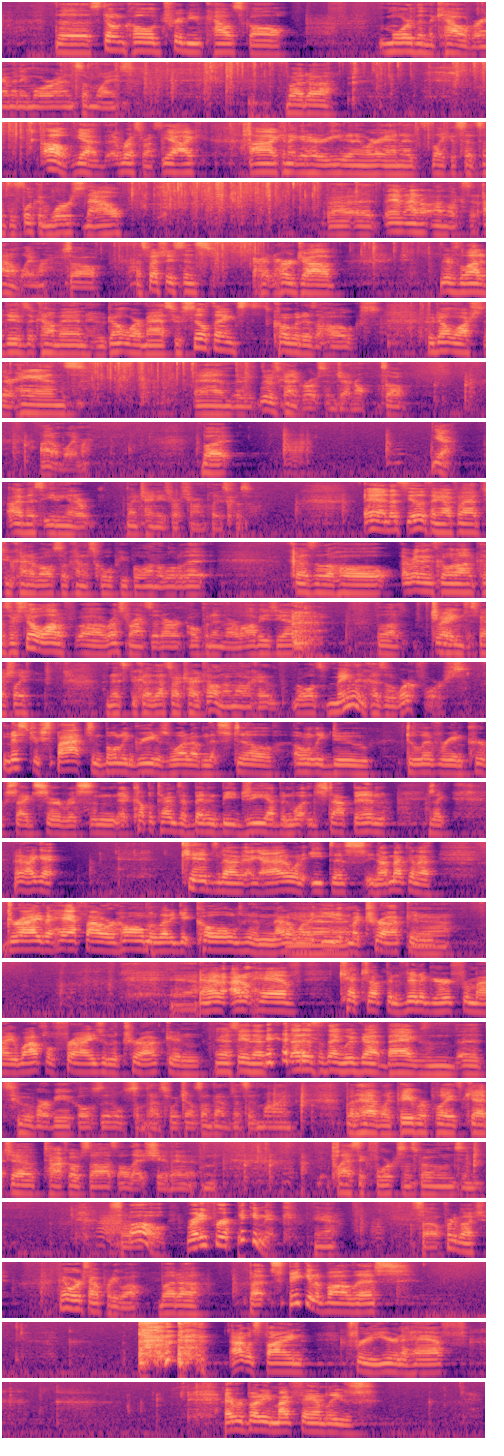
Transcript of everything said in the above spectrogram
the Stone Cold tribute cow skull more than the cowgram anymore in some ways. But uh, oh yeah, restaurants. Yeah, I. I cannot get her to eat anywhere, and it's like I said, since it's looking worse now, uh, and I don't, I'm like I said, I don't blame her. So, especially since her, her job, there's a lot of dudes that come in who don't wear masks, who still thinks COVID is a hoax, who don't wash their hands, and they're, they're just kind of gross in general. So, I don't blame her. But, yeah, I miss eating at a, my Chinese restaurant place because. And that's the other thing I've had to kind of also kind of school people on a little bit because of the whole everything's going on because there's still a lot of uh, restaurants that aren't open in their lobbies yet a lot of chains Right. especially and it's because that's what i try telling them i'm like well it's mainly because of the workforce Mr. Spots in Bowling Green is one of them that still only do delivery and curbside service. And a couple times I've been in BG, I've been wanting to stop in. He's like, "Eh, I got kids now. I, I don't want to eat this. You know, I'm not gonna drive a half hour home and let it get cold, and I don't want to eat it in my truck. And yeah yeah and I, I don't have ketchup and vinegar for my waffle fries in the truck. And yeah see that that is the thing we've got bags in uh, two of our vehicles that'll sometimes switch out sometimes that's in mine but have like paper plates ketchup taco sauce all that shit in it and plastic forks and spoons and so oh, ready for a picnic. Yeah. So pretty much, it works out pretty well. But uh, But speaking of all this, I was fine for a year and a half. Everybody in my family's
